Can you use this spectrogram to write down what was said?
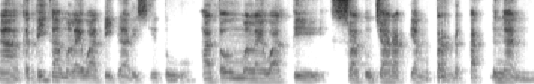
Nah, ketika melewati garis itu atau melewati suatu jarak yang terdekat dengan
